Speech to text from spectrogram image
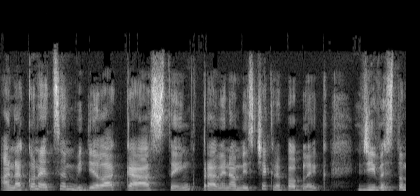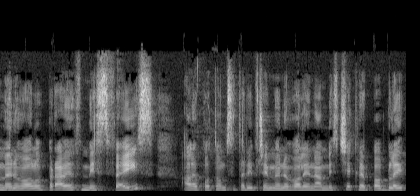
a nakonec jsem viděla casting právě na Miss Czech Republic. Dříve se to jmenovalo právě v Miss Face, ale potom se tady přejmenovali na Miss Czech Republic,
